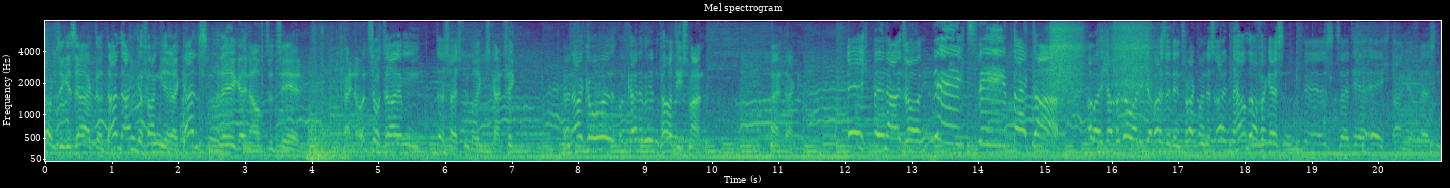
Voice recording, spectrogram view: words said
haben sie gesagt und dann angefangen, ihre ganzen Regeln aufzuzählen. Keine Unzucht treiben, das heißt übrigens kein Ficken. Kein Alkohol und keine wilden Partys, Mann. Nein, danke. Ich bin also nichts wie da. Aber ich habe bedauerlicherweise den Truck meines alten Herrn da vergessen. Der ist seither echt angefressen.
